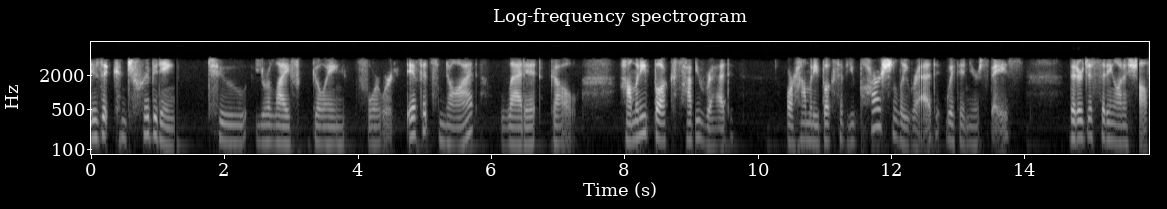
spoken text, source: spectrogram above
is it contributing to your life going forward? If it's not, let it go. How many books have you read? Or how many books have you partially read within your space? that are just sitting on a shelf?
